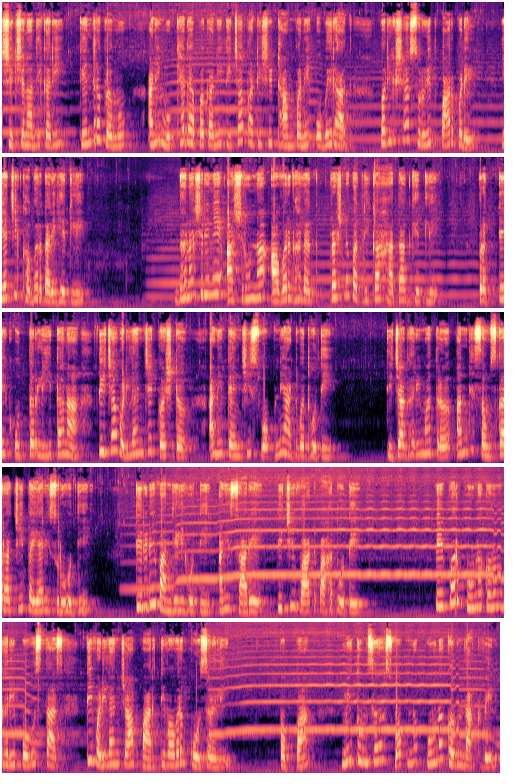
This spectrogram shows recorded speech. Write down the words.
शिक्षणाधिकारी केंद्र प्रमुख आणि मुख्याध्यापकांनी तिच्या पाठीशी ठामपणे उभे राहत परीक्षा सुरळीत पार पडेल याची खबरदारी घेतली. धनश्रीने आश्रूंना आवर घालत प्रश्नपत्रिका हातात घेतली. प्रत्येक उत्तर लिहिताना तिच्या वडिलांचे कष्ट आणि त्यांची स्वप्ने आठवत होती. तिच्या घरी मात्र अंत्यसंस्काराची तयारी सुरू होती. तिरडी बांधलेली होती आणि सारे तिची वाट पाहत होते. पेपर पूर्ण करून घरी पोहोचताच ती वडिलांच्या पार्थिवावर कोसळली. पप्पा मी तुमचं स्वप्न पूर्ण करून दाखवेल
